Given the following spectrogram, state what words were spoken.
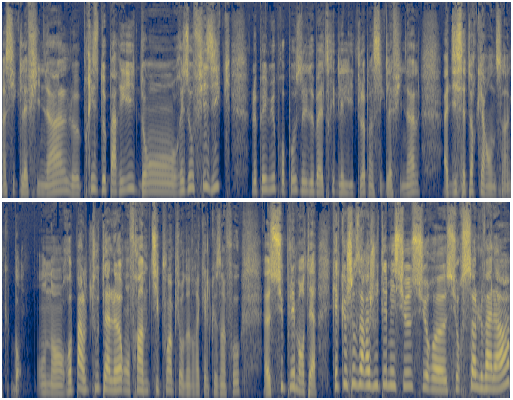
ainsi que la finale. Euh, Prise de Paris, dans réseau physique, le PMU propose les deux batteries de l'Elite Club ainsi que la finale à 17h45. Bon, on en reparle tout à l'heure, on fera un petit point puis on donnera quelques infos euh, supplémentaires. Quelque chose à rajouter, messieurs, sur, sur Solvala?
